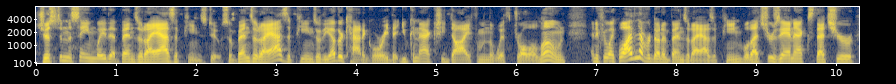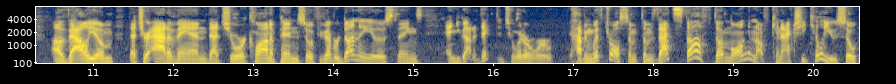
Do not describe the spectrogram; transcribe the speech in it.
just in the same way that benzodiazepines do. So benzodiazepines are the other category that you can actually die from the withdrawal alone. And if you're like, well, I've never done a benzodiazepine, well, that's your Xanax, that's your uh, Valium, that's your Ativan, that's your Klonopin. So if you've ever done any of those things, and you got addicted to it or were having withdrawal symptoms, that stuff done long enough can actually kill you. So,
